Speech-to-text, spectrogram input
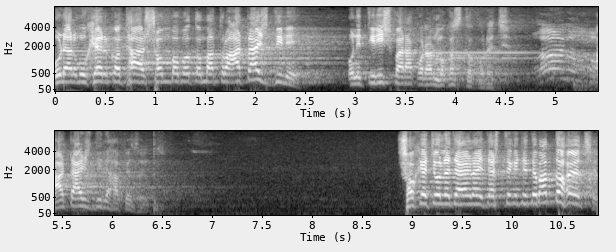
ওনার মুখের কথা সম্ভবত মাত্র আঠাশ দিনে উনি তিরিশ পারা করার মুখস্থ করেছে। আঠাশ দিনে হাফেজ হয়েছে। শখে চলে যায় নাই দেশ থেকে যেতে বাধ্য হয়েছে।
